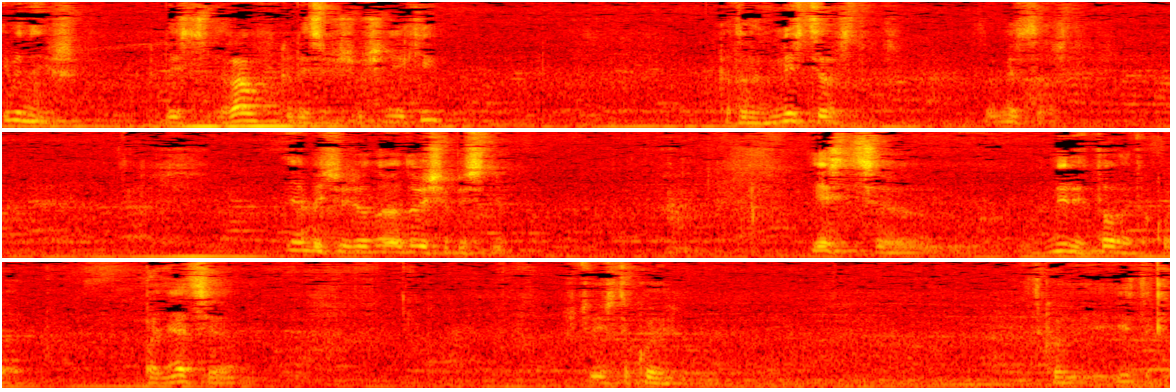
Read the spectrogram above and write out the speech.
Именно решений. Когда есть рав, когда есть ученики, которые вместе растут. Которые вместе растут. Я в виду одну вещь объясню. Есть э, в мире Тора такое понятие, что есть такой, такой, есть такой,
